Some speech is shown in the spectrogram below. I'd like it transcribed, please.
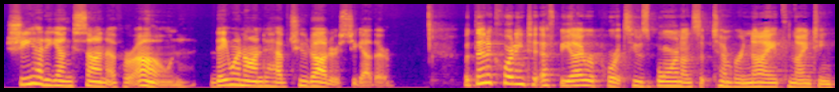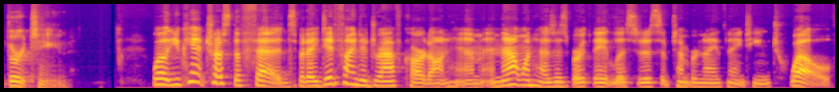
She had a young son of her own. They went on to have two daughters together. But then, according to FBI reports, he was born on September 9th, 1913. Well, you can't trust the feds, but I did find a draft card on him, and that one has his birthday listed as September 9th, 1912.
